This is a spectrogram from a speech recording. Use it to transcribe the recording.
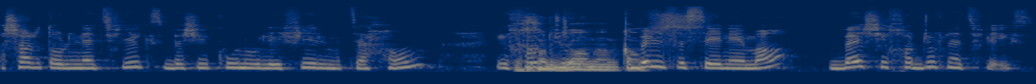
شرطوا لنتفليكس باش يكونوا les films تاعهم يخرجوا قبل. في السينما باش يخرجوا في نتفليكس.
